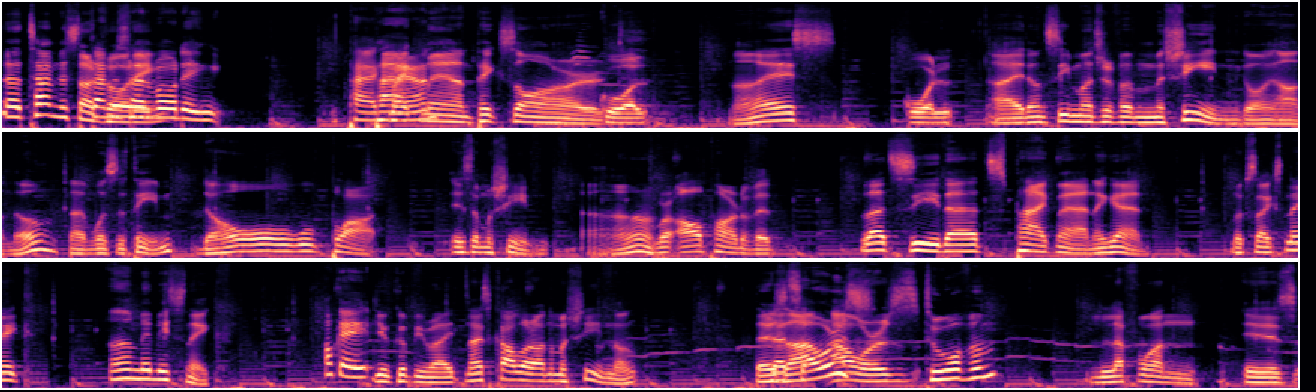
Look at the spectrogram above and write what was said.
Uh, time to start Time to voting. start voting. Pac-Man. Pac-Man Pixar. Cool. Nice. Cool. I don't see much of a machine going on though. That was the theme. The whole plot is a machine. Oh. We're all part of it. Let's see. That's Pac-Man again. Looks like Snake. Uh, maybe Snake. Okay. You could be right. Nice color on the machine, though. There's That's ours. ours. Two of them. Left one is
